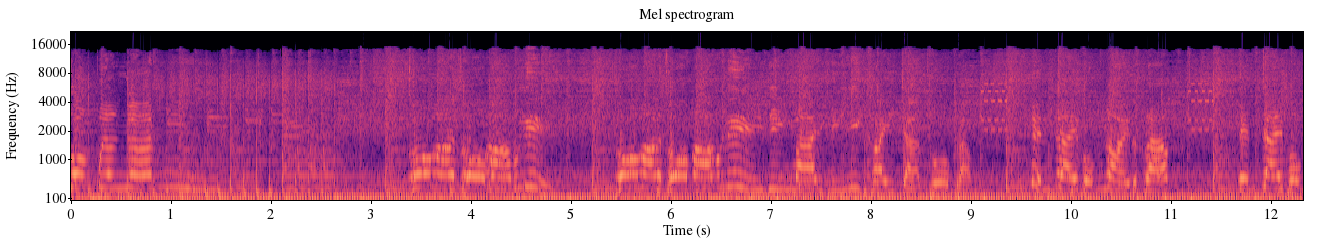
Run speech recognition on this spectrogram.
คงเปลืองเงิน โทรมาโทรมามึงนี่โทรมาแล้วโทรมามึงนี่ยิงมาอย่างนี้ใครจะโทรกลับ เห็นใจผมหน่อยเถอะครับ เห็นใจผม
